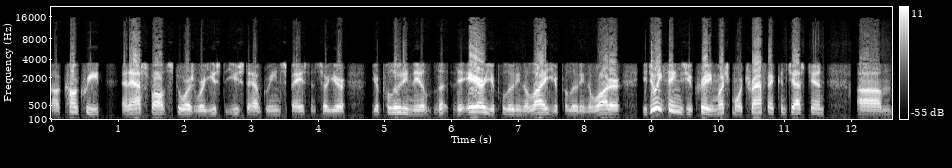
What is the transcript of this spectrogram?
uh, concrete and asphalt stores where used to used to have green space, and so you're you're polluting the the air, you're polluting the light, you're polluting the water. You're doing things. You're creating much more traffic congestion, um,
